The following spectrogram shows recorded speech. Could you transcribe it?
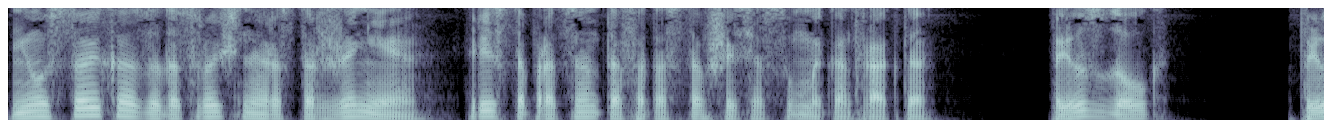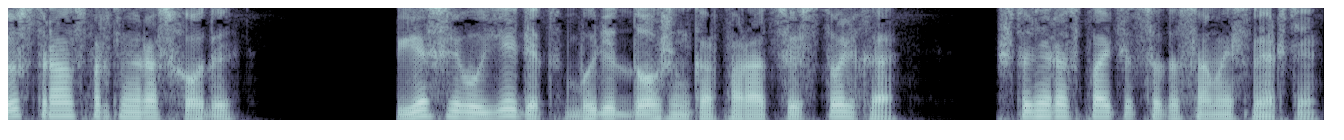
Неустойка за досрочное расторжение 300% от оставшейся суммы контракта. Плюс долг. Плюс транспортные расходы. Если уедет, будет должен корпорации столько, что не расплатится до самой смерти.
